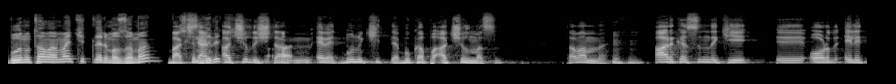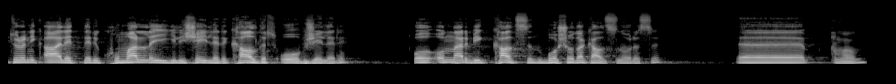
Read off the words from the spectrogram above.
Bunu tamamen kilitlerim o zaman. Bak sen Şimdilik- açılışta evet bunu kitle bu kapı açılmasın. Tamam mı? Arkasındaki e, orada elektronik aletleri kumarla ilgili şeyleri kaldır o objeleri. O, onlar bir kalksın boş oda kalsın orası. Eee Tamam.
